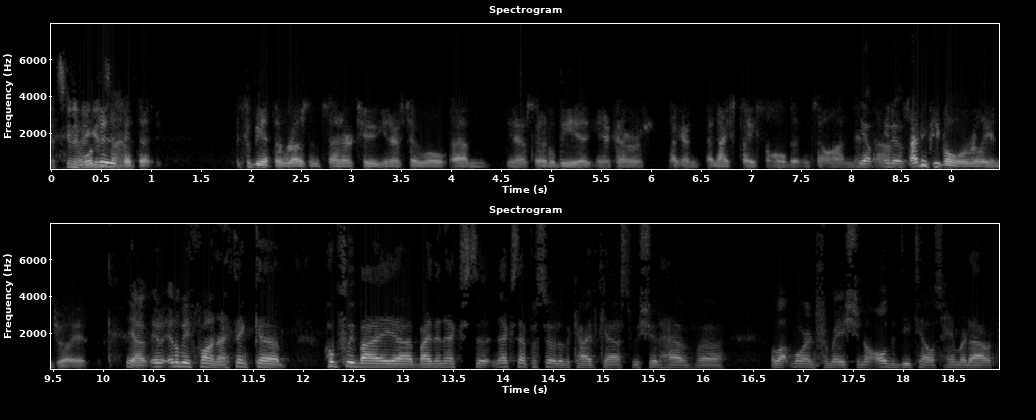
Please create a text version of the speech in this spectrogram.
it's going to be we'll good do time. this at the. This will be at the Rosen Center too, you know. So we'll, um, you know, so it'll be a, you know, kind of like a, a nice place to hold it and so on. Yep, Um, so I think people will really enjoy it. yeah, it, it'll be fun. I think uh, hopefully by uh, by the next uh, next episode of the 'Chive Cast, we should have uh, a lot more information, all the details hammered out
